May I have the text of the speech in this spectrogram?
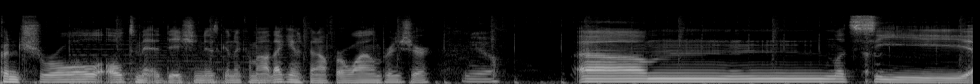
Control Ultimate Edition is gonna come out. That game's been out for a while. I'm pretty sure. Yeah. Um, let's see.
